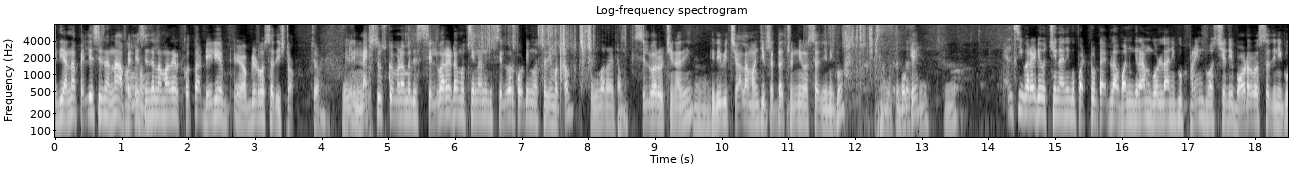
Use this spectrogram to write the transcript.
ఇది అన్న పెళ్ళి సీజన్ అన్న. పెళ్ళి సీజన్లో మా దగ్గర కొత్త డైలీ అప్డేట్ వస్తుంది స్టాక్ చూడండి నెక్స్ట్ చూసుకో మేడం ఇది సిల్వర్ ఐటమ్ వచ్చిన నీకు సిల్వర్ కోటింగ్ వస్తుంది మొత్తం. సిల్వర్ ఐటమ్ సిల్వర్ వచ్చినది. ఇది చాలా మంచి పెద్ద చున్నీ వస్తుంది నీకు. ఓకే. ఫ్యాన్సీ వెరైటీ వచ్చిన నీకు? పట్టు టైప్ లా వన్ గ్రామ్ గోల్డ్ నీకు? ప్రింట్ వచ్చింది బార్డర్ వస్తుంది నీకు.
